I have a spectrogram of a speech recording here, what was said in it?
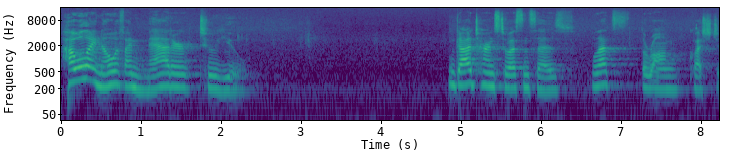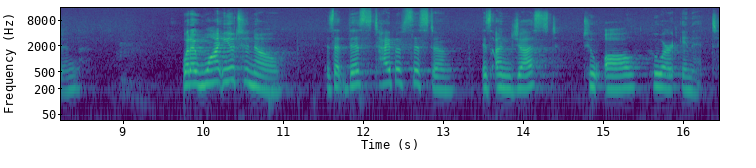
How will I know if I matter to you? And God turns to us and says, Well, that's the wrong question. What I want you to know is that this type of system is unjust to all who are in it.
